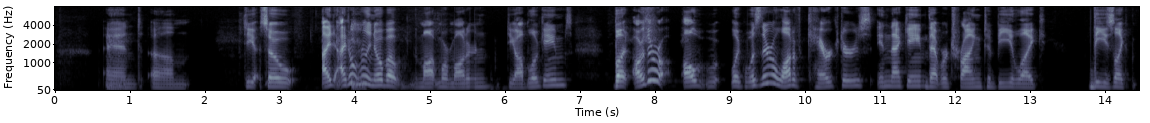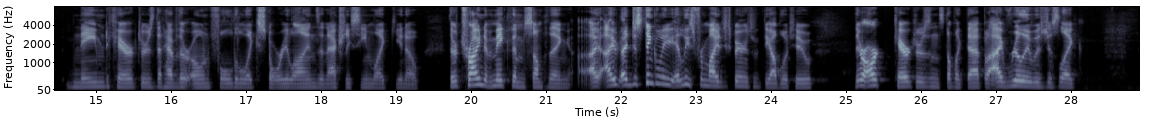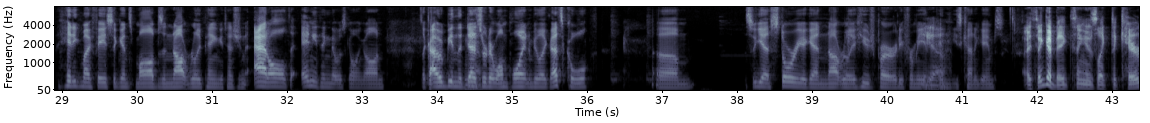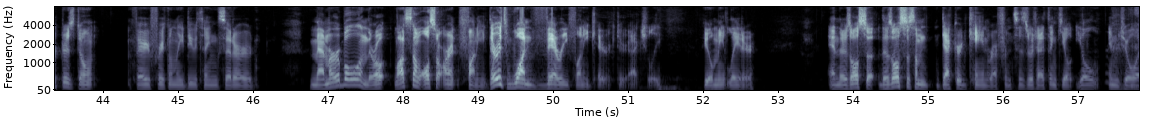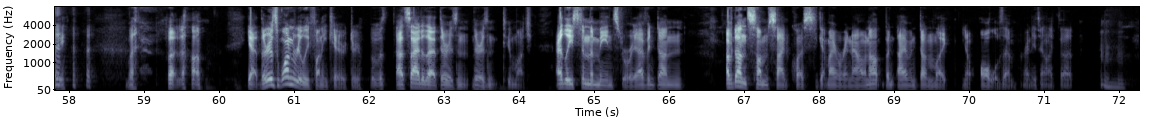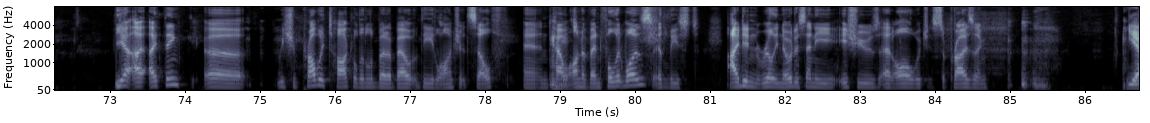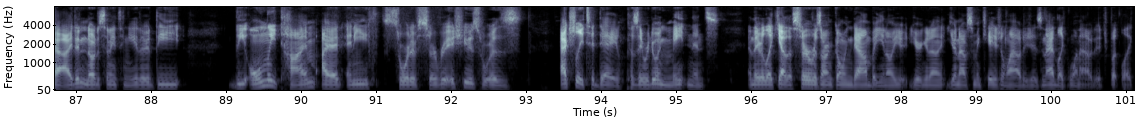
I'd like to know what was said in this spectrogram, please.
Mhm. And, um, Di- so I I don't really know about the mo- more modern Diablo games, but are there all like was there a lot of characters in that game that were trying to be like these like named characters that have their own full little like storylines and actually seem like you know they're trying to make them something. I, I I distinctly, at least from my experience with Diablo two, there are characters and stuff like that, but I really was just like hitting my face against mobs and not really paying attention at all to anything that was going on. It's like I would be in the Yeah. desert at one point and be like, "That's cool." Um, so yeah, story again, not really a huge priority for me in, Yeah. in these kind of games. I think a big thing is like the characters don't very frequently do things that are memorable, and they're all, lots of them also aren't funny. There is one very funny character actually, you'll meet later, and there's also there's also some Deckard Cain references, which I think you'll you'll enjoy. but um, yeah, there is one really funny character, but outside of that, there isn't there isn't too much. At least in the main story, I haven't done. I've done some side quests to get my renown up, but I haven't done like you know all of them or anything like that. Mhm. Yeah, I, I think uh, we should probably talk a little bit about the launch itself and how Mhm. uneventful it was. At least I didn't really notice any issues at all, which is surprising. yeah, I didn't notice anything either. the The only time I had any sort of server issues was actually today because they were doing maintenance and they were like, "Yeah, the servers aren't going down, but you know you're, you're gonna you're gonna have some occasional outages." And I had like one outage, but like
